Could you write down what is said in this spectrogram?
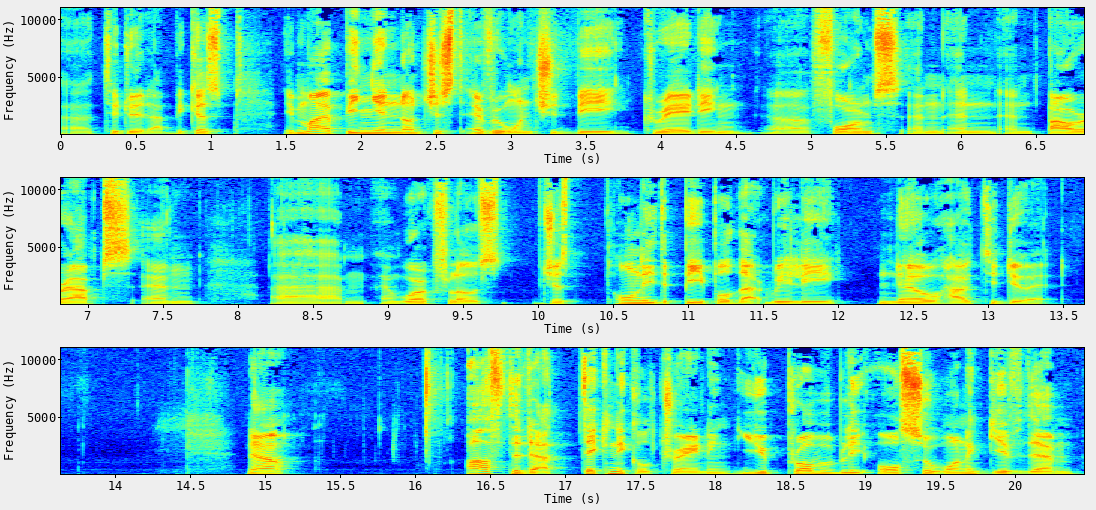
uh, to do that because, in my opinion, not just everyone should be creating forms and, and, and power apps and um, and workflows. Just only the people that really know how to do it. Now, after that technical training, you probably also want to give them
